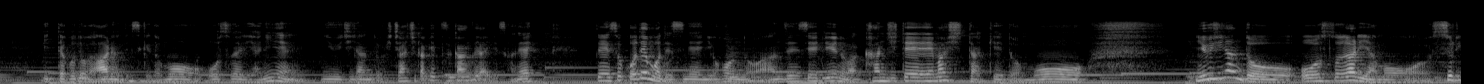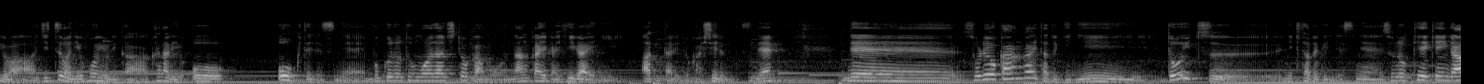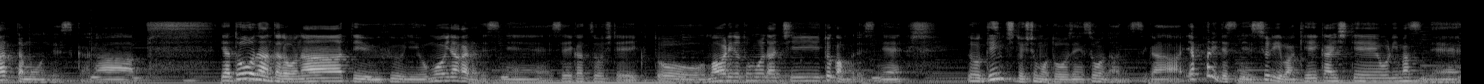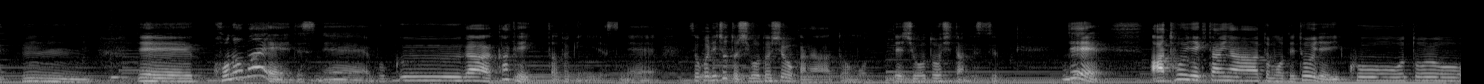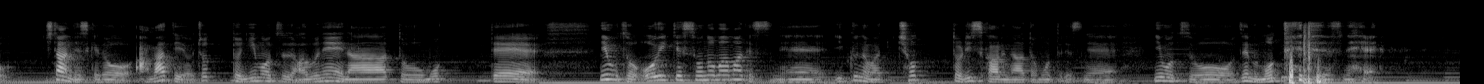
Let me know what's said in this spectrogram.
行ったことがあるんですけどもオーストラリア2年ニュージーランド78ヶ月間ぐらいですかねでそこでもですね日本の安全性というのは感じてましたけどもニュージーランドオーストラリアもスリは実は日本よりかかなり多くてですね僕の友達とかも何回か被害に遭ったりとかしてるんですね。でそれを考えた時にドイツに来た時にですねその経験があったもんですからいやどうなんだろうなっていうふうに思いながらですね生活をしていくと周りの友達とかもですね現地の人も当然そうなんですがやっぱりですねスリは警戒しておりますね。うん。でこの前ですね僕がカフェ行った時にですねそこでちょっと仕事しようかなと思って仕事をしてたんです。であトイレ行きたいなと思ってトイレ行こうとしたんですけどあ待てよちょっと荷物危ねえなと思って荷物を置いてそのままですね行くのはちょっととリスクあるなと思ってですね荷物を全部持ってってですね。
